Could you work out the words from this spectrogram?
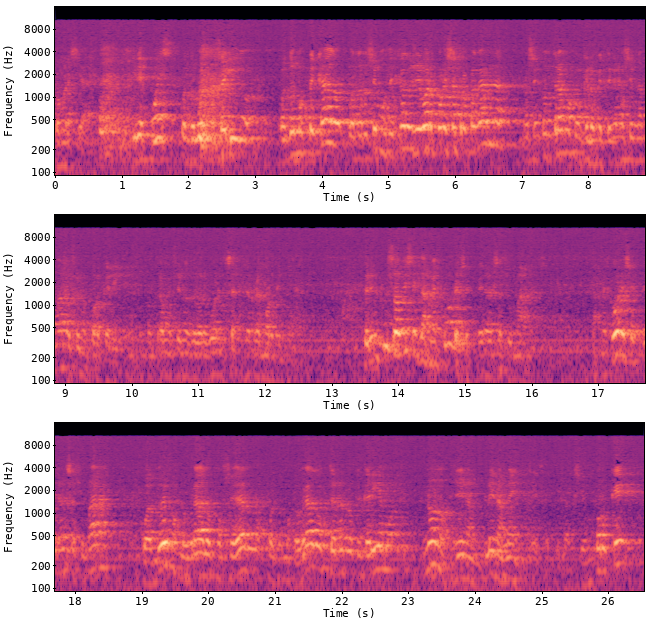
comerciales. Y después, cuando lo hemos seguido, cuando hemos pecado, cuando nos hemos dejado llevar por esa propaganda, nos encontramos con que lo que tenemos en la mano es una porquería, nos encontramos llenos de vergüenza, de remordimiento. Pero incluso a veces las mejores esperanzas humanas, las mejores esperanzas humanas, cuando hemos logrado poseerlas, cuando hemos logrado obtener lo que queríamos, no nos llenan plenamente de satisfacción. ¿Por qué?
